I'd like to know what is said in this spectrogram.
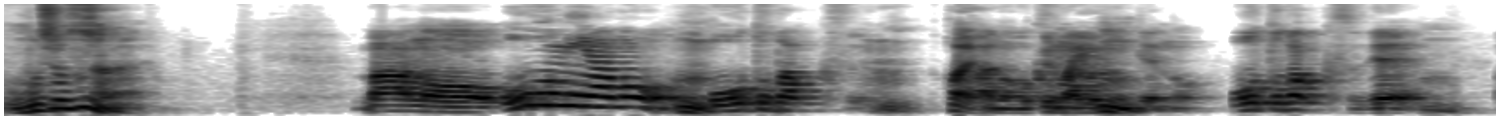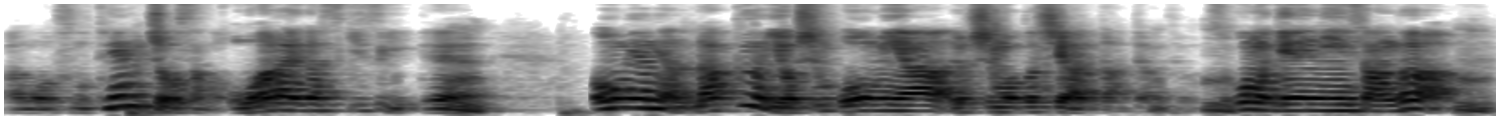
面白そうじゃない？まああの、大宮のうん。オートバックス、はい。あの、車4人店の、オートバックスで、うん。あの、その店長さんがお笑いが好きすぎて、うん大宮にはラクーン吉大宮吉本シアターってあるんですよ。うんそこの芸人さんがうん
